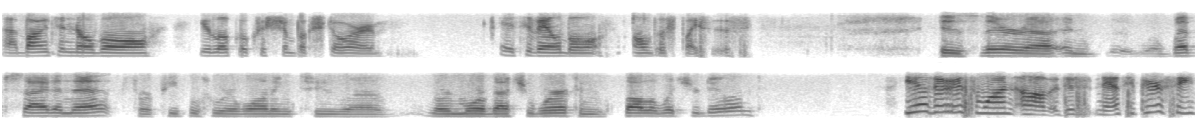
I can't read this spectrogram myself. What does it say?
uh, Barnes and Noble, your local Christian bookstore. It's available all those places. Is there uh, an, a website in that for people who are wanting to uh, learn more about your work and follow what you're doing? Yeah, there is one. Um, this Nancy Pearcey,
